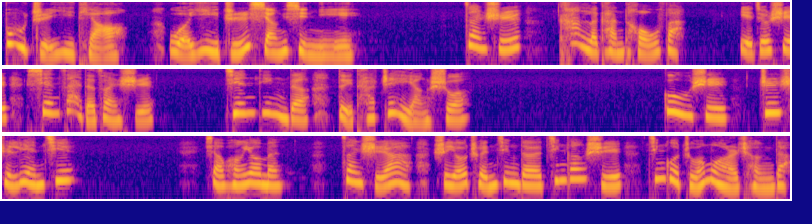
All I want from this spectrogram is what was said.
不止一条。我一直相信你。钻石看了看头发，也就是现在的钻石，坚定的对他这样说：“故事知识链接，小朋友们。”钻石啊，是由纯净的金刚石经过琢磨而成的。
